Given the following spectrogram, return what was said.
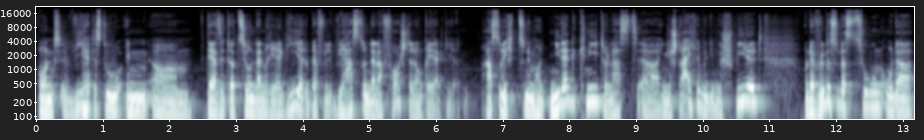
und wie hättest du in ähm, der Situation dann reagiert oder wie, hast du in deiner Vorstellung reagiert? Hast du dich zu dem Hund niedergekniet und hast äh, ihn gestreichelt, mit ihm gespielt? Oder würdest du das tun? Oder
